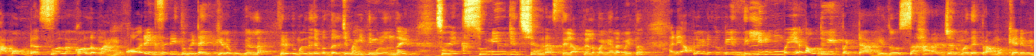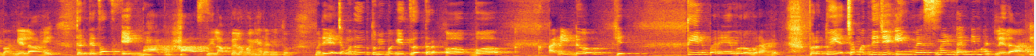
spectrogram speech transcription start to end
अबाउट अस वाला कॉलम आहे. ऑरिक जरी तुम्ही टाईप केलं गुगलला तरी तुम्हाला त्याच्याबद्दलची माहिती मिळून जाईल. सो हे एक सुनियोजित शहर असलेलं आपल्याला बघायला मिळतं. आणि आपल्याकडे जो काही दिल्ली मुंबई औद्योगिक पट्टा आहे जो सहा राज्यांमध्ये प्रामुख्याने विभागलेला आहे तर त्याचाच एक भाग हा असलेला आपल्याला बघायला मिळतो. म्हणजे याच्यामध्ये जर तुम्ही बघितलं तर अ ब आणि ड हे तीन पर्याय बरोबर आहेत. परंतु याच्यामधली जी इन्व्हेस्टमेंट त्यांनी म्हटलेलं आहे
